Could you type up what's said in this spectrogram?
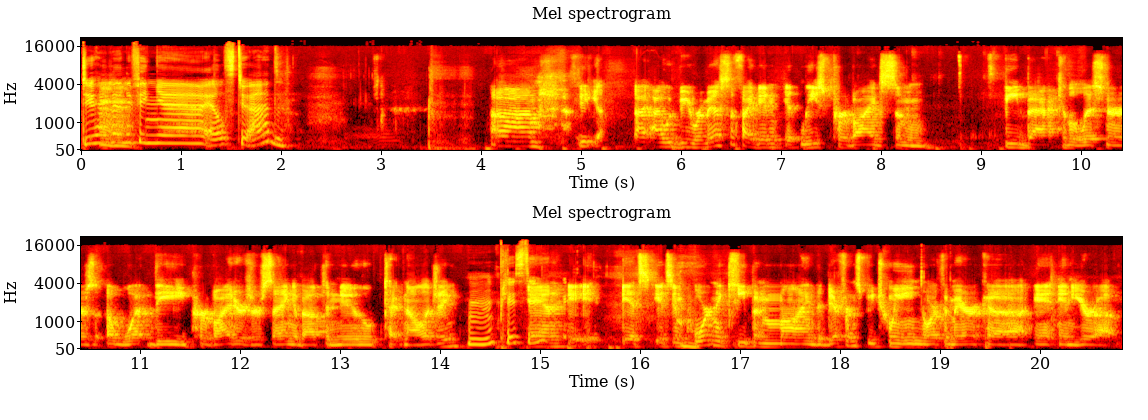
Do you have mm. anything uh, else to add? Um, I, I would be remiss if I didn't at least provide some feedback to the listeners of what the providers are saying about the new technology. Mm, please do. And it, it's it's important to keep in mind the difference between North America and, and Europe.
